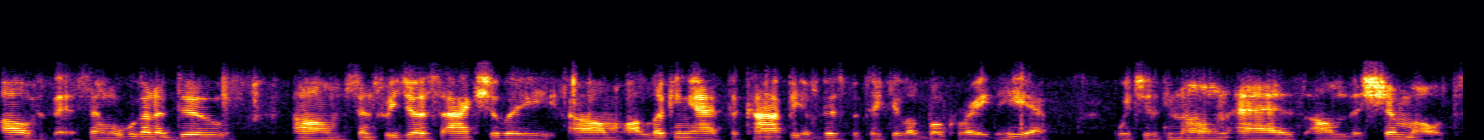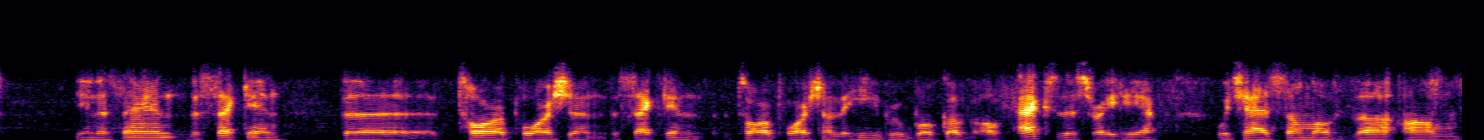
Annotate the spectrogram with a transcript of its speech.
of this. And what we're going to do, um, since we just actually um, are looking at the copy of this particular book right here, which is known as um, the Shemot, you understand? The second, the Torah portion, the second Torah portion of the Hebrew book of, of Exodus right here, which has some of the um,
